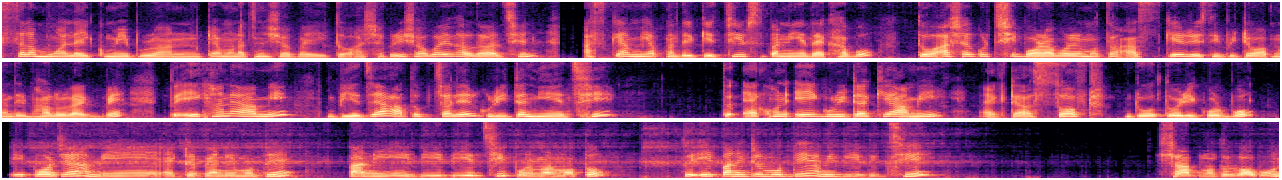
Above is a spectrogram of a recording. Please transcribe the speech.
আসসালামু আলাইকুম এভরিওয়ান, কেমন আছেন সবাই? তো আশা করি সবাই ভালো আছেন। আজকে আমি আপনাদেরকে চিপস বানিয়ে দেখাবো। তো আশা করছি বরাবরের মতো আজকের রেসিপিটাও আপনাদের ভালো লাগবে। তো এখানে আমি ভেজা আতপ চালের গুঁড়িটা নিয়েছি। তো এখন এই গুঁড়িটাকে আমি একটা সফট ডো তৈরি করব। এই পর্যায়ে আমি একটা প্যানের মধ্যে পানি দিয়ে দিয়েছি পরিমাণ মতো। তো এই পানিটার মধ্যে আমি দিয়ে দিচ্ছি স্বাদ মতো লবণ।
